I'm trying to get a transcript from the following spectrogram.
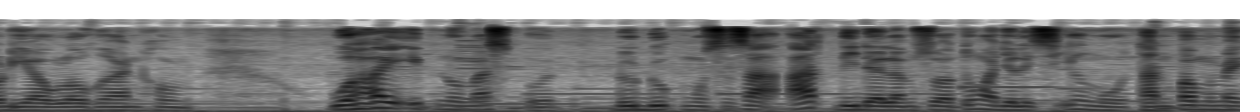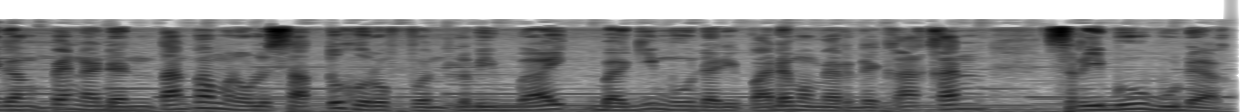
radhiyallahu anhu, "Wahai Ibnu Mas'ud, dudukmu sesaat di dalam suatu majelis ilmu tanpa memegang pena dan tanpa menulis satu huruf pun lebih baik bagimu daripada memerdekakan seribu budak."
